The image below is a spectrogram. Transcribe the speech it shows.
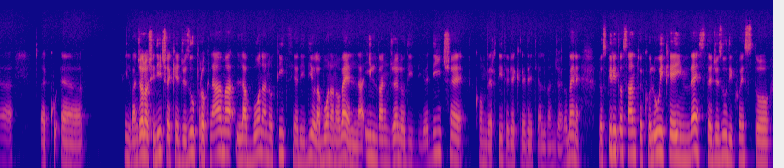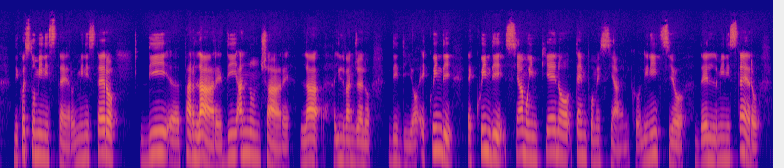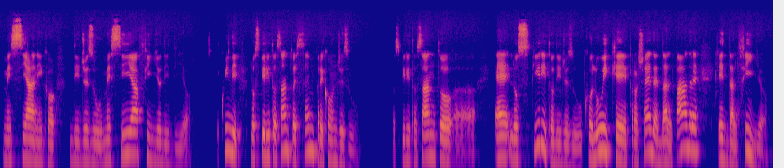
eh, eh, il Vangelo ci dice che Gesù proclama la buona notizia di Dio, la buona novella, il Vangelo di Dio, e dice convertitevi e credete al Vangelo. Bene, lo Spirito Santo è colui che investe Gesù di questo, di questo ministero, il ministero di eh, parlare, di annunciare la, il Vangelo di Dio e quindi, e quindi siamo in pieno tempo messianico. L'inizio del ministero messianico di Gesù, Messia, figlio di Dio. E quindi lo Spirito Santo è sempre con Gesù. Lo Spirito Santo uh, è lo Spirito di Gesù, colui che procede dal Padre e dal Figlio.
